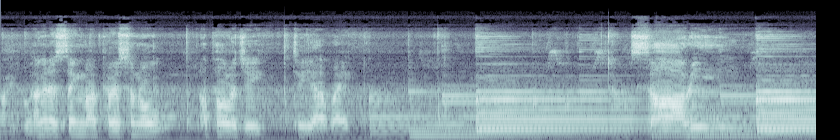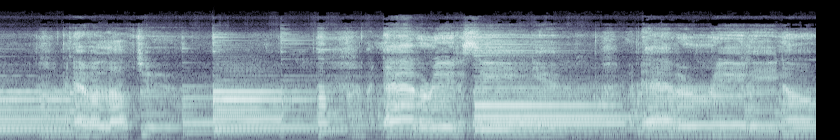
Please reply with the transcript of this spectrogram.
All right, go I'm going to sing my personal apology to Yahweh. Sorry, I never loved you. Never really seen you. I never really know.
